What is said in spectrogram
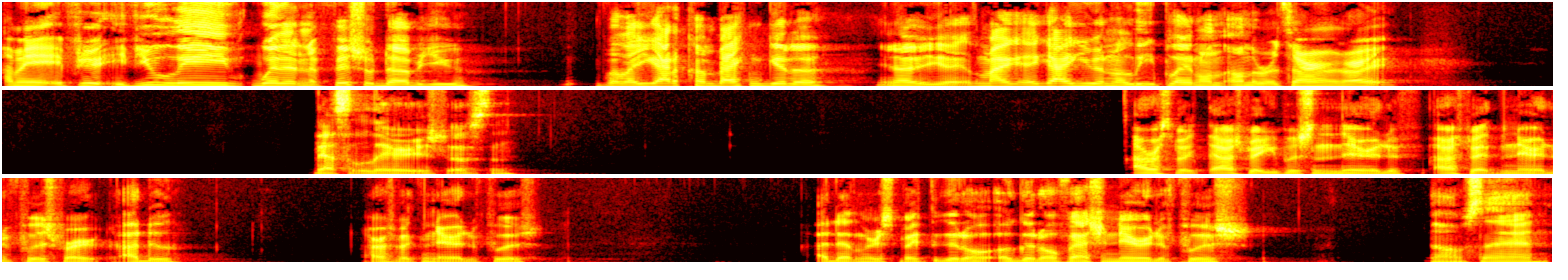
I mean, if you if you leave with an official W, but like you got to come back and get a, you know, it might it got you an elite plate on on the return, right? That's hilarious, Justin. I respect I respect you pushing the narrative. I respect the narrative push, right? I do. I respect the narrative push. I definitely respect the good old, a good old fashioned narrative push. You know what I'm saying?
